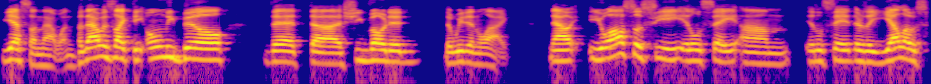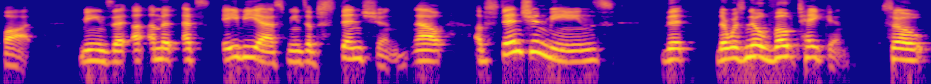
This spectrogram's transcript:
yes on that one. But that was like the only bill that uh, she voted that we didn't like. Now you also see it'll say um, it'll say there's a yellow spot means that uh, um, that's ABS means abstention. Now abstention means that there was no vote taken. So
